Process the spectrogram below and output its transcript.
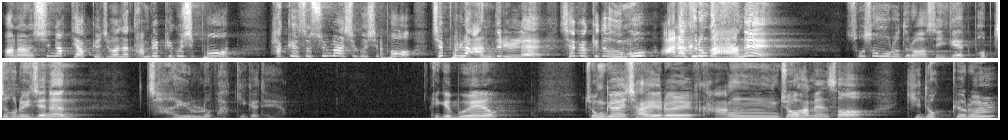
아, 나는 신학대학교지만 난 담배 피고 싶어. 학교에서 술 마시고 싶어. 채플라 안 드릴래. 새벽 기도 의무? 아, 나 그런 거 안 해. 소송으로 들어와서 이게 법적으로 이제는 자율로 바뀌게 돼요. 이게 뭐예요? 종교의 자유를 강조하면서 기독교를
